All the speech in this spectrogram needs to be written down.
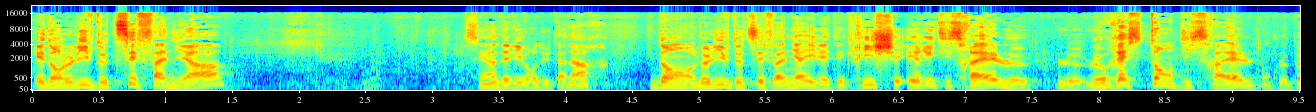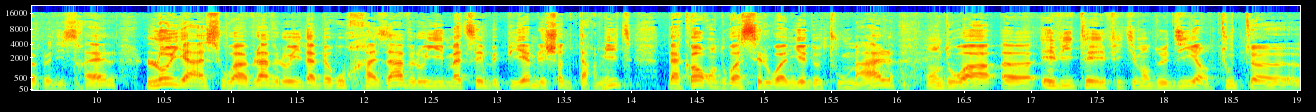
et dans le livre de Tsefania, c'est un des livres du Tanakh, dans le livre de Tsefania, il est écrit chez Erit Israël, le, restant d'Israël, donc le peuple d'Israël, Loya Asu Avla, Velo Yidaberu Chaza, Yimatse Bepiem, les Tarmit. D'accord On doit s'éloigner de tout mal. On doit euh, éviter effectivement de dire toute euh,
